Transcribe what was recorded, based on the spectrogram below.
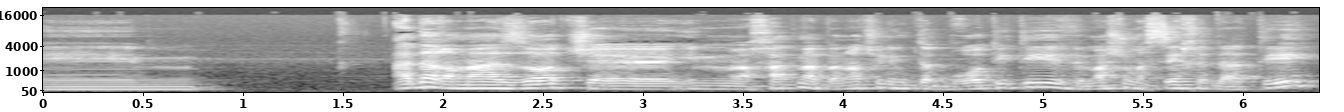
אמ, עד הרמה הזאת שאם אחת מהבנות שלי מדברות איתי ומשהו מסיח את דעתי,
